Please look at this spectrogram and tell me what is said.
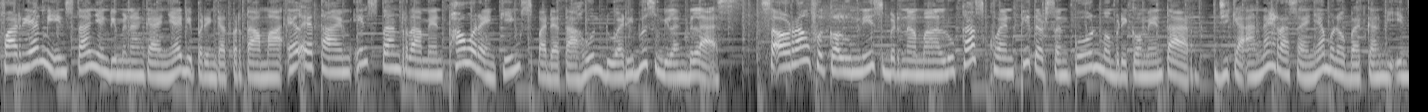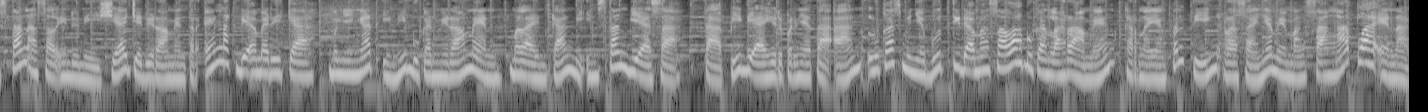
Varian mie instan yang dimenangkannya di peringkat pertama LA Times Instant Ramen Power Rankings pada tahun 2019. Seorang food columnist bernama Lucas Quinn Peterson pun memberi komentar, jika aneh rasanya menobatkan mie instan asal Indonesia jadi ramen terenak di Amerika, mengingat ini bukan mie ramen, melainkan mie instan biasa. Tapi di akhir pernyataan, Lucas menyebut tidak masalah bukanlah ramen karena yang penting rasanya memang sangatlah enak.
